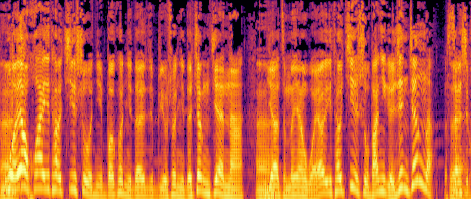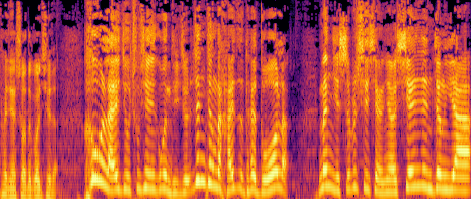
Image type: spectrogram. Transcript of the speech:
嗯我要花一套技术，你包括你的，比如说你的证件呐、嗯你要怎么样？我要一套技术把你给认证了，三十块钱说得过去的。后来就出现一个问题，就认证的孩子太多了。那你是不是想要先认证呀？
